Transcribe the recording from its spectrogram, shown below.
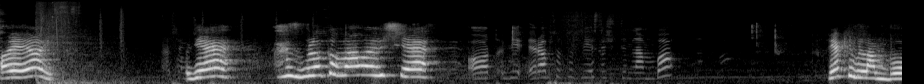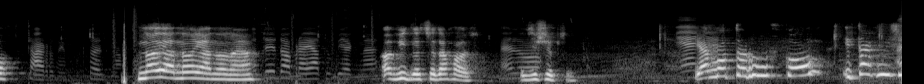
ojej, oj. Ja są- Nie, zblokowałem się. O, to, wie, Robson, to ty jesteś w tym Lambo? W jakim Lambo? Czarnym. Kto jest w Lambo? No ja, no ja, no, no ja. No ty, dobra, ja tu biegnę. O, widzę cię, da chodź. Elo. Będzie szybciej. Nie, Ja motorówką i tak mi się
